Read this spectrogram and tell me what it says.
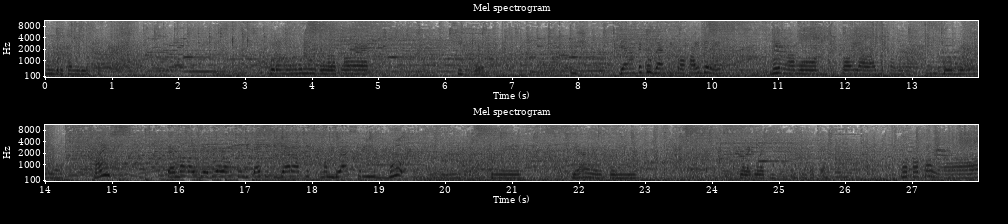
memberikan gue itu. Gue udah nunggu nih yang ngelek-ngelek. Sike. Ih, jangan sampai gue ganti provider ya. Gue nggak mau royal lagi lo tadi bobo ya nice. Tema kali dua-dua langsung dikasih 316 ribu alhamdulillah berhasil ya walaupun ngelek-ngelek dikit nggak apa-apa. Nggak apa-apa lah.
